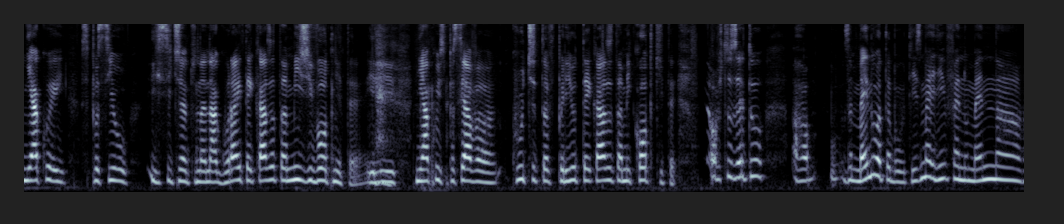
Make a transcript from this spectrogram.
някой спасил изсичането на една гора и те казват, ами животните. Или някой спасява кучета в приют, те казват, ами котките. Общо заето, а, за мен латабалтизма е един феномен на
